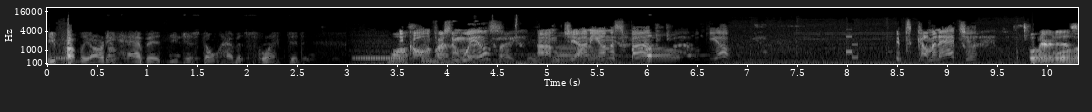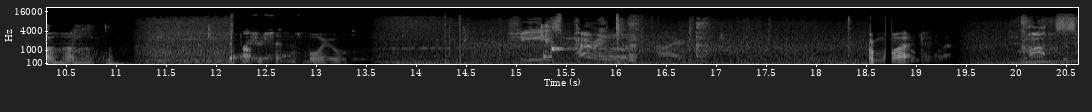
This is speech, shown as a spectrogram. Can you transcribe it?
You probably already have it. You just don't have it selected. You calling for some wheels? I'm Johnny on the spot. Well, Hook you up. It's coming at you. There it is. Finish your sentence, boy. She's purring. ugh. From what? Cops.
